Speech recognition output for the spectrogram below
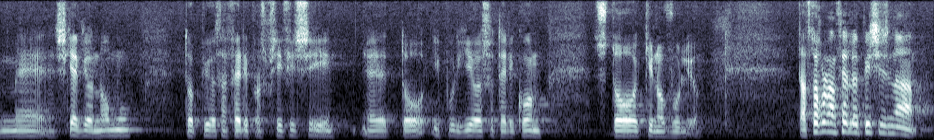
με σχέδιο νόμου το οποίο θα φέρει προς ψήφιση το Υπουργείο Εσωτερικών στο Κοινοβούλιο. Ταυτόχρονα θέλω επίσης να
